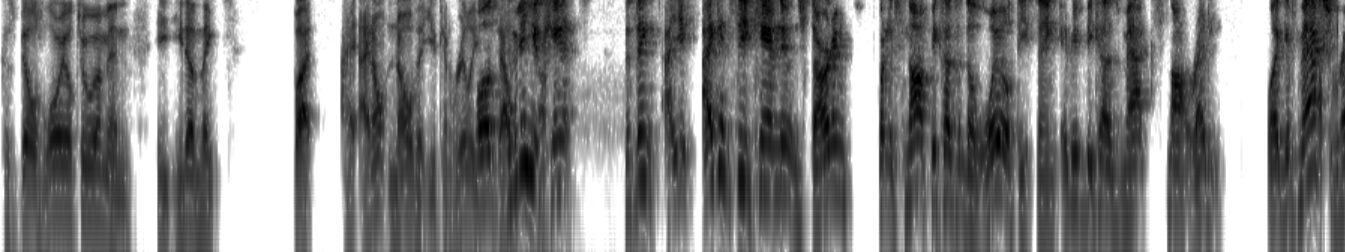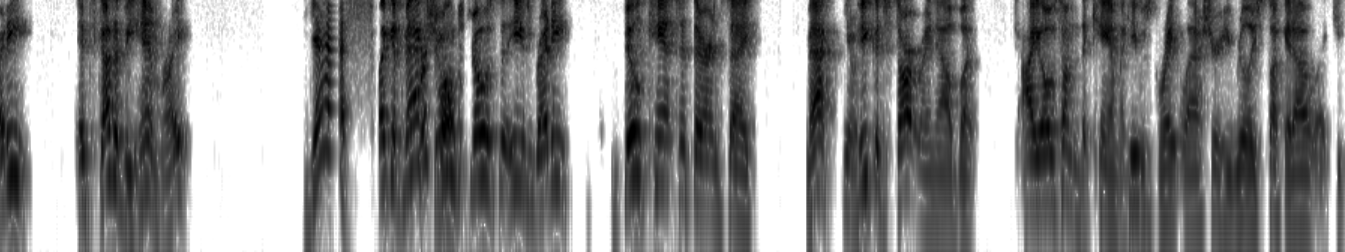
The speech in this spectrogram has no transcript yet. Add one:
because Bill's loyal to him and he, he doesn't think, but I, I don't know that you can really well, sell. To me, you can't. The thing I I can see Cam Newton starting, but it's not because of the loyalty thing. It'd be because Mac's not ready. Like if Mac's ready, it's got to be him, right? Yes. Like if Mac First Jones all, shows that he's ready, Bill can't sit there and say, Mac, you know, he could start right now, but I owe something to Cam. Like he was great last year. He really stuck it out. Like he,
